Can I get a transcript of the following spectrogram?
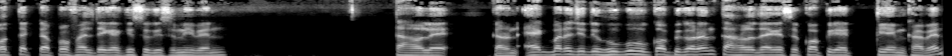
প্রত্যেকটা প্রোফাইল থেকে কিছু কিছু নেবেন। তাহলে, কারণ একবারে যদি হুবহু কপি করেন, তাহলে দেখা গেছে কপিরাইট ক্লেম খাবেন।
